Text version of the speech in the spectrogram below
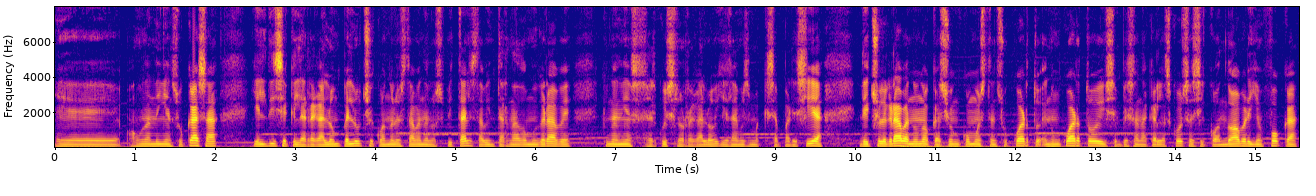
eh, a una niña en su casa y él dice que le regaló un peluche cuando él estaba en el hospital, estaba internado muy grave, que una niña se acercó y se lo regaló y es la misma que se aparecía. De hecho, él graba en una ocasión cómo está en su cuarto, en un cuarto y se empiezan a caer las cosas y cuando abre y enfoca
